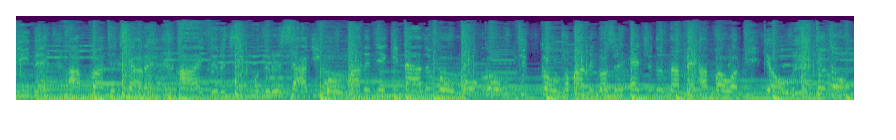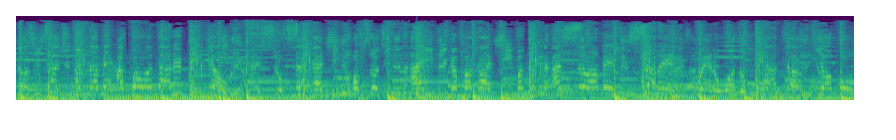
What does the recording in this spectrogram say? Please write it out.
니네 아빠한테 잘해. 아이들은 친구들을 사귀고 많은 얘기 나누고 보고 듣고 더 많은 것을 해주는 남의 아빠와 비교. 더 좋은 것을 사주는 남의 아빠와 나를 비교. 갈수록 싸가지 없어지는 아이들과 바가지만큼 안 사람의 등살에. 외로워도 간다. 여보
